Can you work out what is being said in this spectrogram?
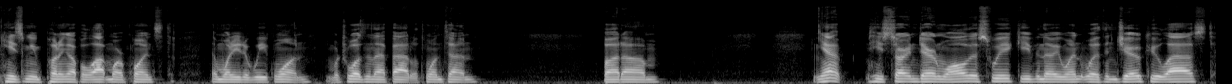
he's going to be putting up a lot more points than what he did week one, which wasn't that bad with 110. But, um, yeah, he's starting Darren Waller this week, even though he went with Njoku last.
